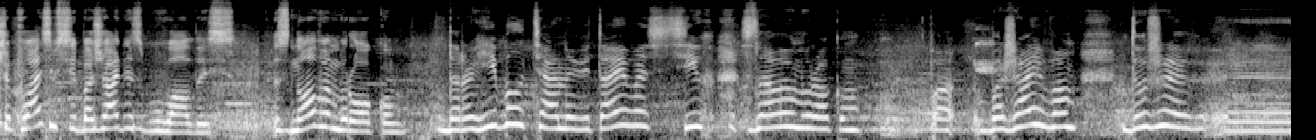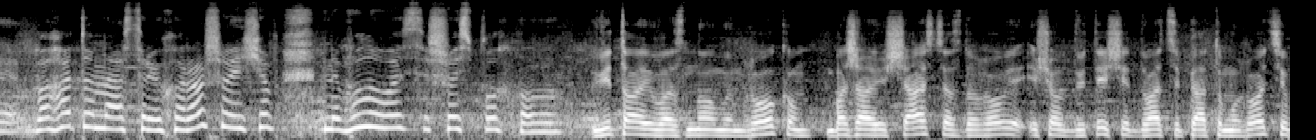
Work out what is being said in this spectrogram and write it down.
щоб ваші всі бажання збувались. З Новим роком! Дорогі балтяни, вітаю вас всіх з Новим роком. Бажаю вам дуже е, багато настрою хорошого і щоб не було у вас щось плохого. Вітаю вас з Новим роком. Бажаю щастя, здоров'я і щоб в 2025 році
